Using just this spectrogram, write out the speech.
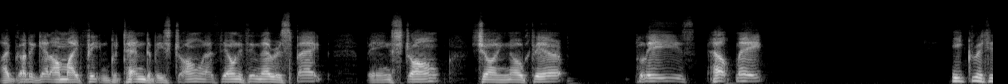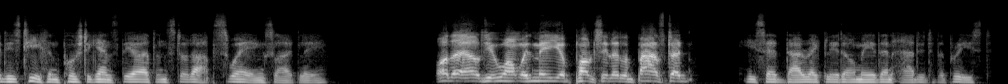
"'I've got to get on my feet and pretend to be strong. That's the only thing they respect. Being strong, showing no fear. Please, help me!' He gritted his teeth and pushed against the earth and stood up, swaying slightly. "'What the hell do you want with me, you poxy little bastard?' he said directly at Omi, then added to the priest.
